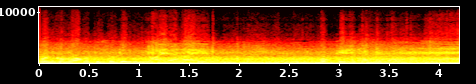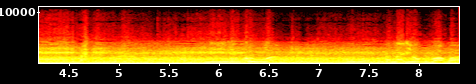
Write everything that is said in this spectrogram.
คนก็บอกว่าทฤษฎีใหม่อะไร โอเคใช่ไม่ได้นี่ท่านครูอะท่านนายกบอกว่า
